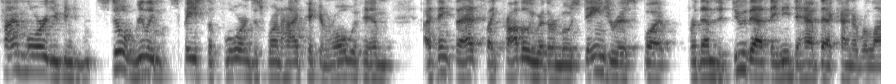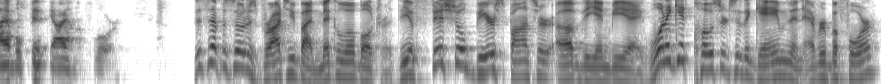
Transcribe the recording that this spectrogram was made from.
Time Lord, you can still really space the floor and just run high pick and roll with him. I think that's like probably where they're most dangerous. But for them to do that, they need to have that kind of reliable fifth guy on the floor. This episode is brought to you by Michelob Ultra, the official beer sponsor of the NBA. Want to get closer to the game than ever before?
